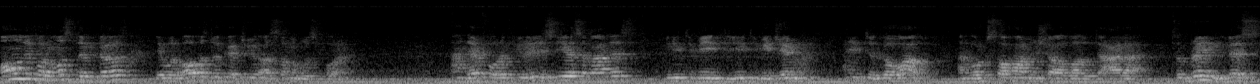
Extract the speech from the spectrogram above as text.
only for a Muslim cause, they will always look at you as someone who's foreign. And therefore, if you're really serious about this, you need to be, you need to be genuine. You need to go out and work so hard, inshallah ta'ala, to bring this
